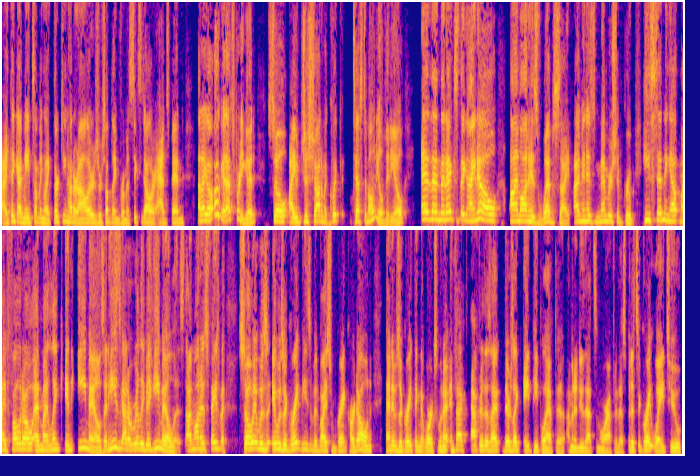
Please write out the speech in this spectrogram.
I think I made something like $1,300 or something from a $60 ad spend. And I go, okay, that's pretty good. So I just shot him a quick testimonial video and then the next thing I know, I'm on his website. I'm in his membership group. He's sending out my photo and my link in emails, and he's got a really big email list. I'm on his Facebook. So it was it was a great piece of advice from Grant Cardone, and it was a great thing that works. When I, in fact, after this, I there's like eight people I have to. I'm going to do that some more after this, but it's a great way to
